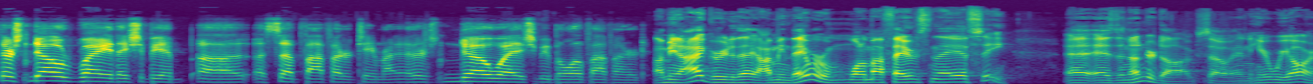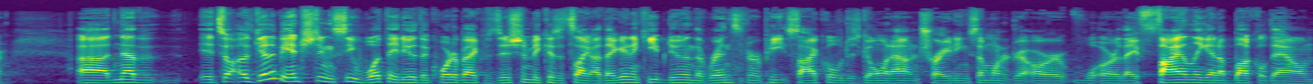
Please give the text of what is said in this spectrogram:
there's no way they should be a uh, a sub 500 team right now. There's no way they should be below 500. I mean, I agree to that. I mean, they were one of my favorites in the AFC a- as an underdog. So, and here we are. Uh, now, the, it's, going to be interesting to see what they do at the quarterback position because it's like, are they going to keep doing the rinse and repeat cycle, just going out and trading someone, or, or, or are they finally going to buckle down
